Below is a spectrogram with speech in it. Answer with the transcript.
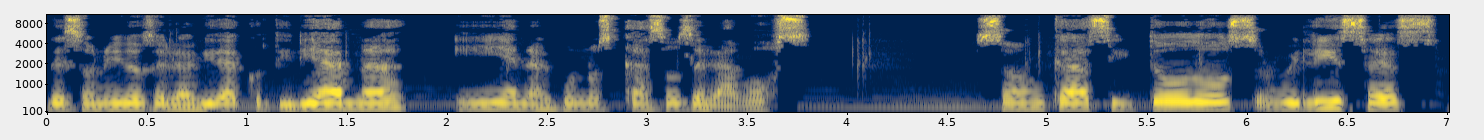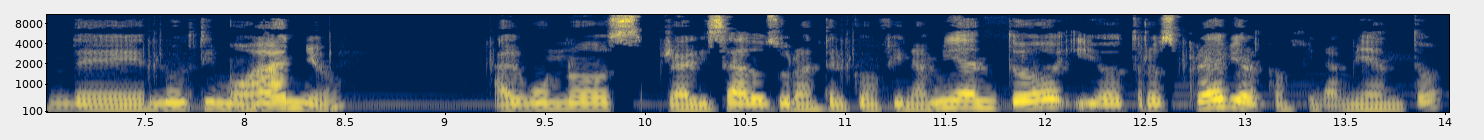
de sonidos de la vida cotidiana y en algunos casos de la voz. Son casi todos releases del último año, algunos realizados durante el confinamiento y otros previo al confinamiento.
